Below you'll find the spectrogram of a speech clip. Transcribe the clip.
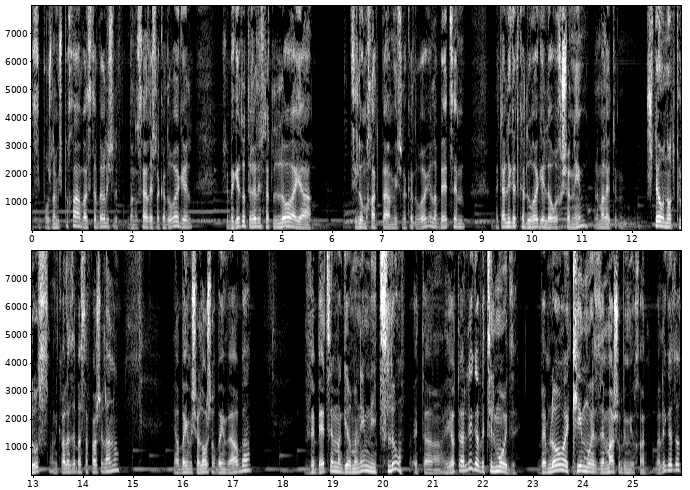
סיפור של המשפחה, ואז הסתבר לי שבנושא הזה של הכדורגל, שבגטו טרדנשטט לא היה צילום חד פעמי של הכדורגל, אלא בעצם הייתה ליגת כדורגל לאורך שנים, למעלה, שתי עונות פלוס, נקרא לזה בשפה שלנו, 43-44, ובעצם הגרמנים ניצלו את היות הליגה וצילמו את זה. והם לא הקימו איזה משהו במיוחד. והליגה הזאת,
